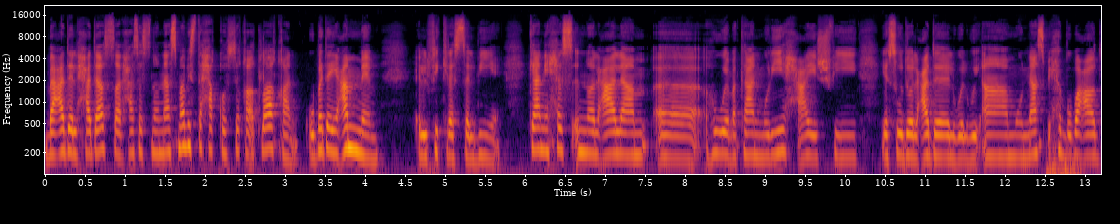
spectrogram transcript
بعد الحدث صار حاسس إنه الناس ما بيستحقوا الثقة اطلاقا وبدأ يعمم. الفكرة السلبية. كان يحس أنه العالم آه، هو مكان مريح عايش فيه يسوده العدل والوئام والناس بيحبوا بعض.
